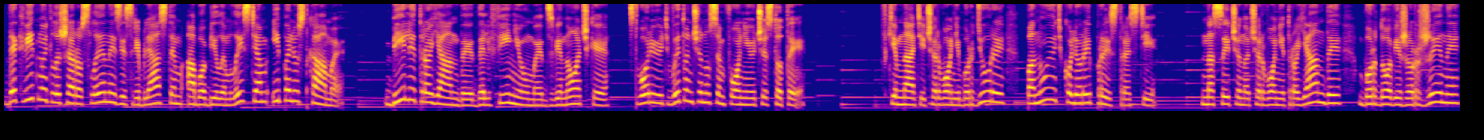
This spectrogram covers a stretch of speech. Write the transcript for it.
де квітнуть лише рослини зі сріблястим або білим листям і пелюстками. Білі троянди, дельфініуми, дзвіночки створюють витончену симфонію чистоти. В кімнаті червоні бордюри панують кольори пристрасті, насичено червоні троянди, бордові жоржини,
